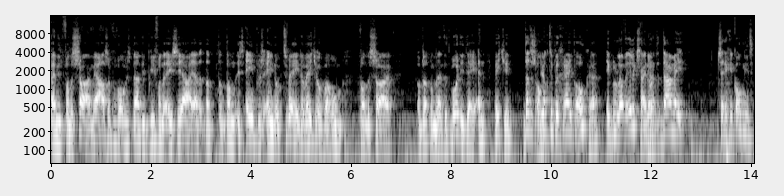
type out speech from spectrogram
En niet van de SAR. Maar ja, als er vervolgens naar die brief van de ECA... Ja, dat, dat, dan is 1 plus 1 ook 2. Dan weet je ook waarom van de SAR op dat moment het woord niet deed. En weet je, dat is ook nog te begrijpen ook, hè. Ik bedoel, laten we eerlijk zijn. Ja. Nou, Daarmee zeg ik ook niet...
